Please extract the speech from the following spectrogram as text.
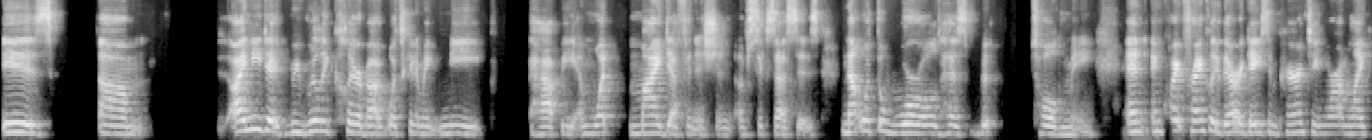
is um, I need to be really clear about what's going to make me happy and what my definition of success is, not what the world has told me. And and quite frankly, there are days in parenting where I'm like,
